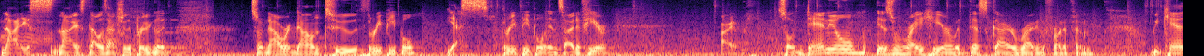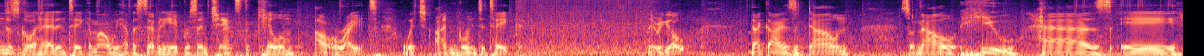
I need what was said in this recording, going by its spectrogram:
Nice, nice. That was actually pretty good. So now we're down to three people. Yes, three people inside of here. All right, so Daniel is right here with this guy right in front of him. We can just go ahead and take him out. We have a 78% chance to kill him outright, which I'm going to take. There we go. That guy is down. So now Hugh has a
